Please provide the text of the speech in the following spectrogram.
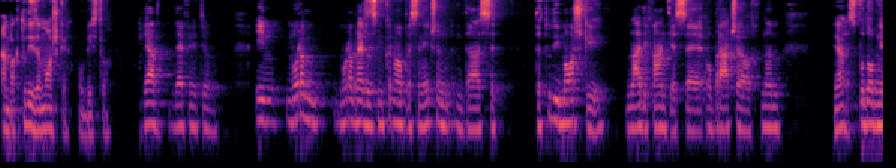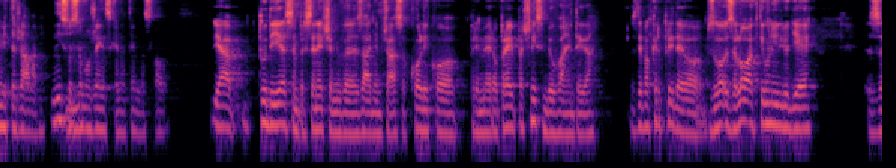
ampak tudi za moške v bistvu. Ja, definitivno. In moram, moram reči, da sem kar malo presenečen, da se da tudi moški, mladi fanti, se obračajo k nam ja. s podobnimi težavami. Niso mm -hmm. samo ženske na tem naslovu. Ja, tudi jaz sem presenečen v zadnjem času, koliko primerov. Prej pač nisem bil vajen tega. Zdaj pa kar pridejo zelo, zelo aktivni ljudje. Z,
